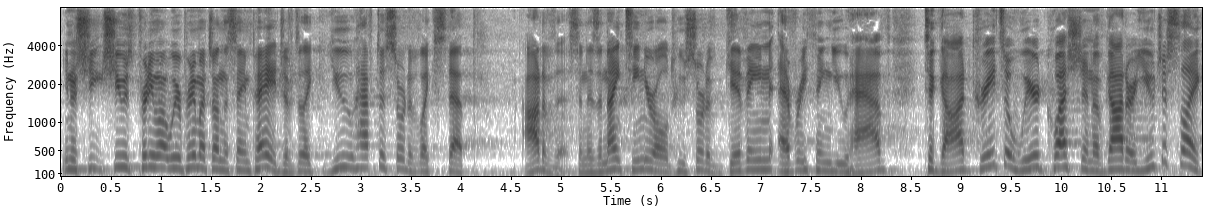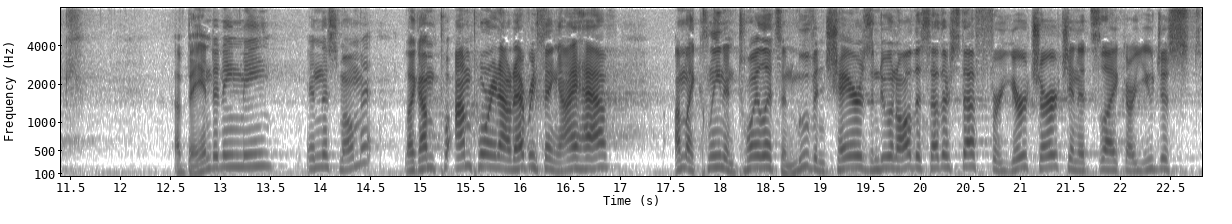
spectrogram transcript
you know, she, she was pretty much, we were pretty much on the same page of like, you have to sort of like step out of this. And as a 19 year old who's sort of giving everything you have to God creates a weird question of God, are you just like abandoning me in this moment? Like, I'm, I'm pouring out everything I have. I'm like cleaning toilets and moving chairs and doing all this other stuff for your church. And it's like, are you just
